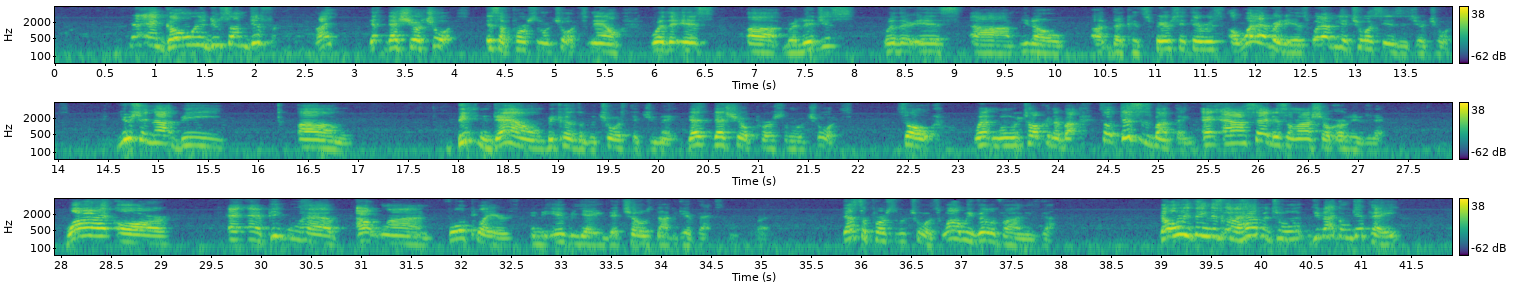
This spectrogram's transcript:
And go on and do something different, right? That, that's your choice. It's a personal choice. Now, whether it's uh, religious, whether it's uh, you know uh, the conspiracy theorists or whatever it is, whatever your choice is, is your choice. You should not be um, beaten down because of the choice that you made. That, that's your personal choice. So when, when we're talking about, so this is my thing, and, and I said this on our show earlier today. Why are and, and, people have outlined four players in the NBA that chose not to get vaccinated. Right? That's a personal choice. Why are we vilifying these guys? The only thing that's going to happen to them, you're not going to get paid.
